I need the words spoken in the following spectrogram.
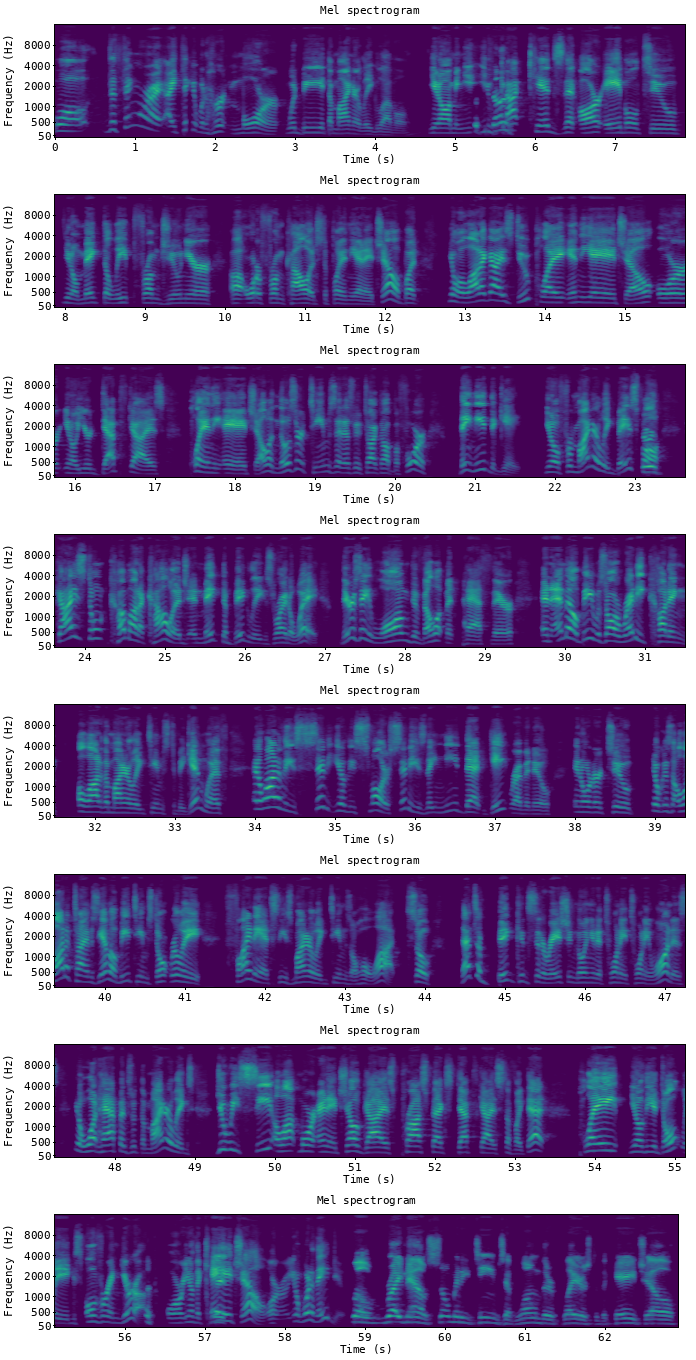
Well, the thing where I, I, think it would hurt more would be at the minor league level. You know, I mean, you, have got kids that are able to, you know, make the leap from junior uh, or from college to play in the NHL. But, you know, a lot of guys do play in the AHL or, you know, your depth guys play in the AHL. And those are teams that, as we've talked about before, they need the gate. You know, for minor league baseball, guys don't come out of college and make the big leagues right away. There's a long development path there. And MLB was already cutting a lot of the minor league teams to begin with. And a lot of these city, you know, these smaller cities, they need that gate revenue in order to, you know, because a lot of times the MLB teams don't really finance these minor league teams a whole lot. So that's a big consideration going into 2021 is, you know, what happens with the minor leagues? Do we see a lot more NHL guys, prospects, depth guys, stuff like that play, you know, the adult leagues over in Europe or, you know, the KHL or, you know, what do they do? Well, right now, so many teams have loaned their players to the KHL,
